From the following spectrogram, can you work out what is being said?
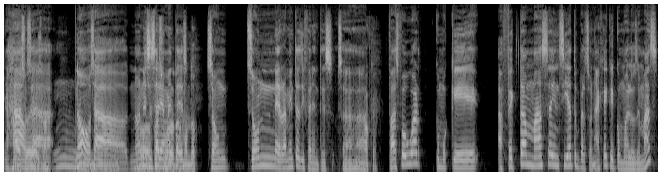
Ajá, o es, sea, no, o sea, no O fast necesariamente es- son, son herramientas diferentes. O sea, fast forward como que afecta más en sí a tu personaje que como a los demás.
